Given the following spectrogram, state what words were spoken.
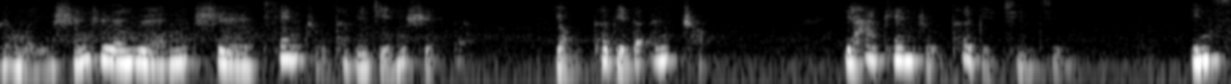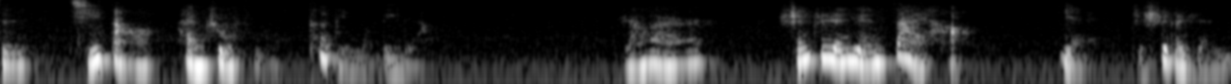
认为神职人员是天主特别拣选的，有特别的恩宠，也和天主特别亲近，因此祈祷和祝福特别有力量。然而，神职人员再好，也只是个人，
